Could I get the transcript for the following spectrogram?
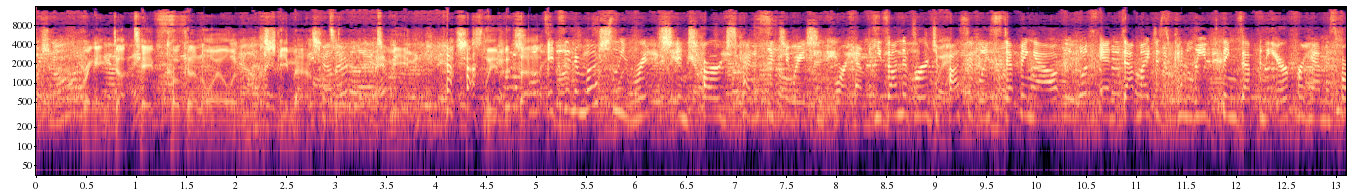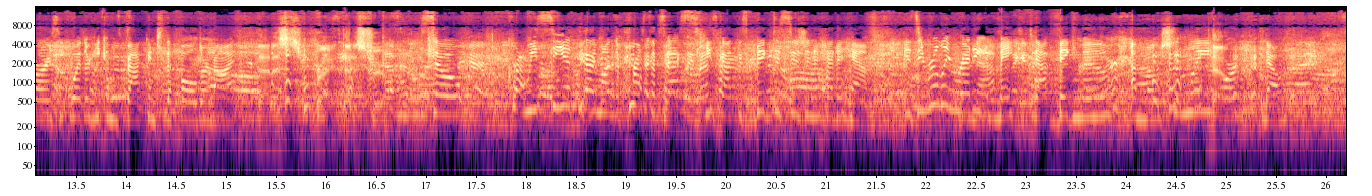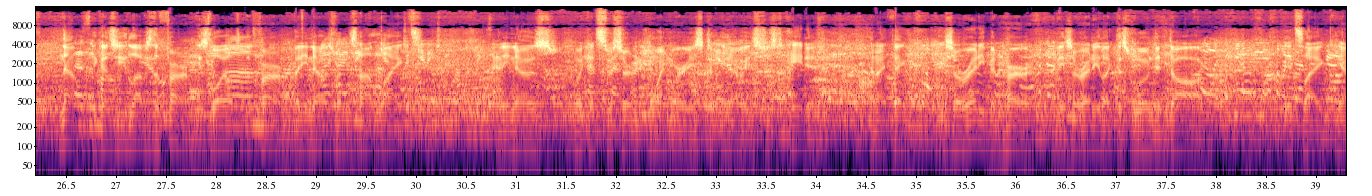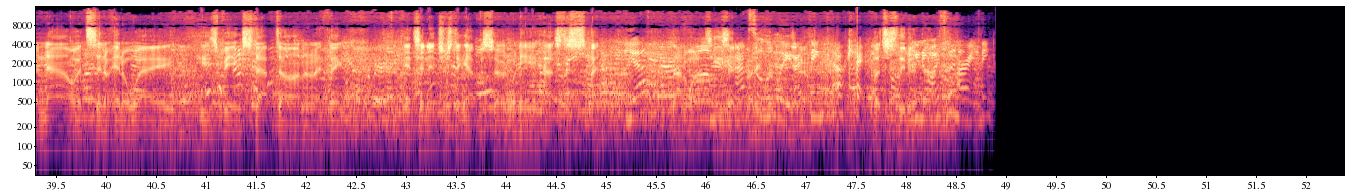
bringing duct tape, coconut oil, and a ski mask to, to me. Let's just leave it at Well, that. it's an emotionally rich and charged kind of situation for him. He's on the verge of possibly stepping out, and that might just kind of leave things up in the air for him as far as whether he comes back into the fold or not. That is right. That is true. So we see him on the precipice. He's got this big decision ahead of him. Is he really ready to make that big move emotionally? No. Or, no. No, because he loves the firm. He's loyal to the firm, but he knows when he's not liked. Just getting to work with these and he knows when it gets to a certain point where he's you know he's just hated and i think he's already been hurt and he's already like this wounded dog it's like you know now it's in, a- in a way he's being stepped on and i think it's an interesting episode when he has to s- I, Yeah. I don't want to um, tease anybody but, Absolutely. you know, I think Okay. let's just leave it you know, I that All right.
